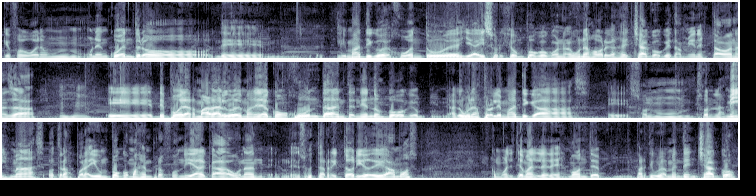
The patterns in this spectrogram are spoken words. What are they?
que fue bueno un, un encuentro de climático de juventudes y ahí surgió un poco con algunas orgas de Chaco que también estaban allá, eh, de poder armar algo de manera conjunta, entendiendo un poco que algunas problemáticas eh, son, son las mismas, otras por ahí un poco más en profundidad, cada una en, en su territorio, digamos, como el tema del desmonte, particularmente en Chaco.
